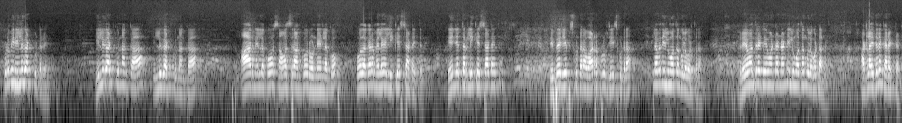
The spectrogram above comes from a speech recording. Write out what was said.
ఇప్పుడు మీరు ఇల్లు కట్టుకుంటారే. ఇల్లు కట్టుకున్నాక ఇల్లు కట్టుకున్నాక ఆరు నెలలకో సంవత్సరానికో రెండేళ్ళకో ఓ దగ్గర మెల్లగా లీకేజ్ స్టార్ట్ అవుతుంది ఏం చేస్తారు లీకేజ్ స్టార్ట్ అయితే? రిపేర్ చేయించుకుంటారా వాటర్ ప్రూఫ్ చేసుకుంటారా లేకపోతే ఇల్లు మొత్తం గులగొడతారా? రేవంత్ రెడ్డి ఏమంటాడంటే ఇల్లు మొత్తం గులగొట్టన్నాడు. అట్లా అయితేనే కరెక్ట్ అట.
